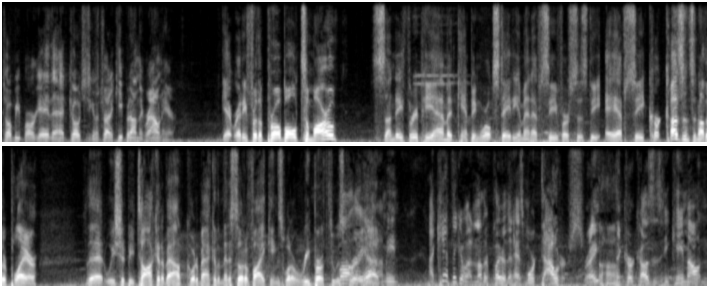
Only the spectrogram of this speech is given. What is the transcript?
Toby Bourget, the head coach, he's going to try to keep it on the ground here. Get ready for the Pro Bowl tomorrow, Sunday, 3 p.m. at Camping World Stadium. NFC versus the AFC. Kirk Cousins, another player that we should be talking about. Quarterback of the Minnesota Vikings. What a rebirth to his Well, career he yeah, had. I mean, I can't think of another player that has more doubters, right, Uh-huh. than Kirk Cousins. And he came out and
